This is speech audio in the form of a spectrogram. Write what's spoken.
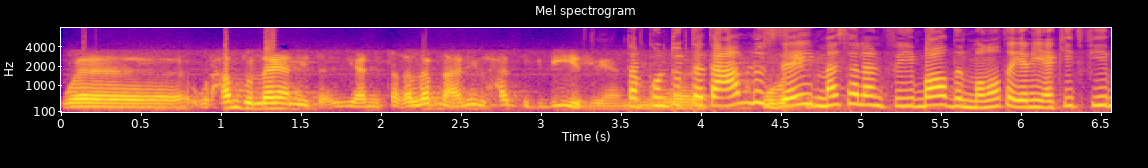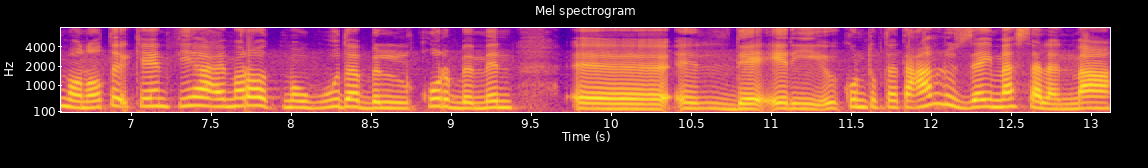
والحمد لله يعني يعني تغلبنا عليه لحد كبير يعني. طب كنتوا بتتعاملوا و- إزاي مثلا في بعض المناطق؟ يعني أكيد في مناطق كان فيها عمارات موجودة بالقرب من آه، الدائري. كنتوا بتتعاملوا إزاي مثلا مع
